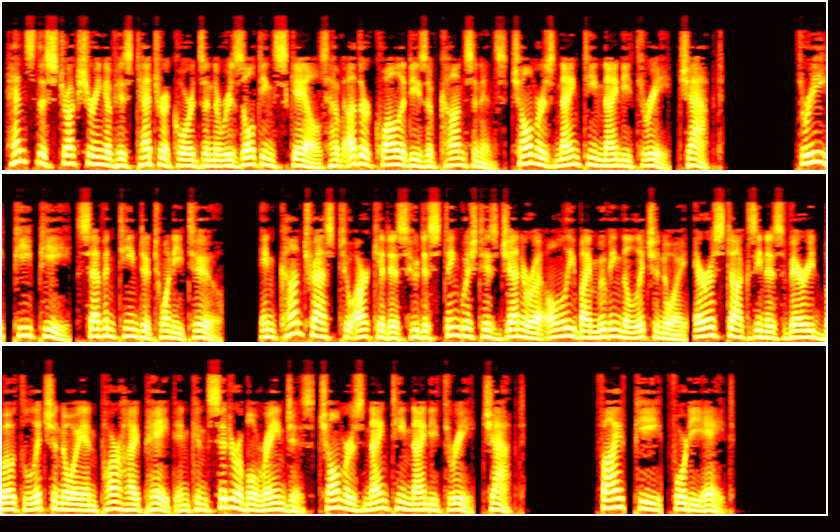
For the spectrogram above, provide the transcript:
Hence the structuring of his tetrachords and the resulting scales have other qualities of consonance Chalmers 1993, chapt. 3, pp. 17–22. In contrast to Archytas who distinguished his genera only by moving the lichanoi, Aristoxenus varied both lichanoi and parhypate in considerable ranges Chalmers 1993, chapt. 5, p. 48.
